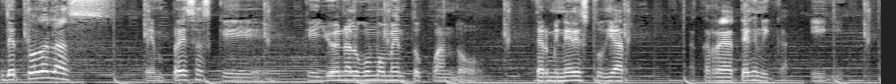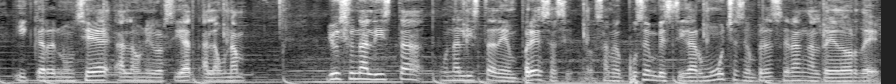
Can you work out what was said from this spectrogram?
De todas las empresas que, que yo en algún momento cuando terminé de estudiar la carrera técnica y, y que renuncié a la universidad, a la UNAM, yo hice una lista, una lista de empresas, o sea, me puse a investigar muchas empresas, eran alrededor de,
